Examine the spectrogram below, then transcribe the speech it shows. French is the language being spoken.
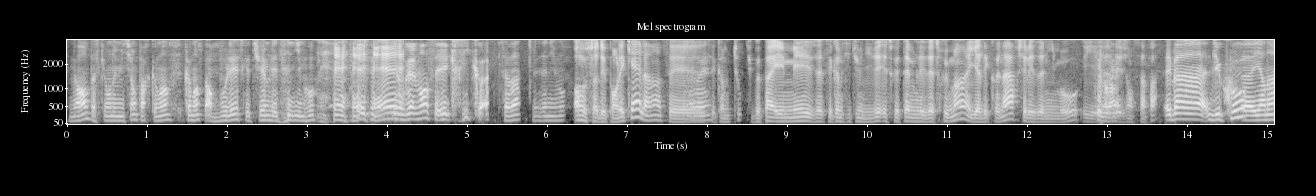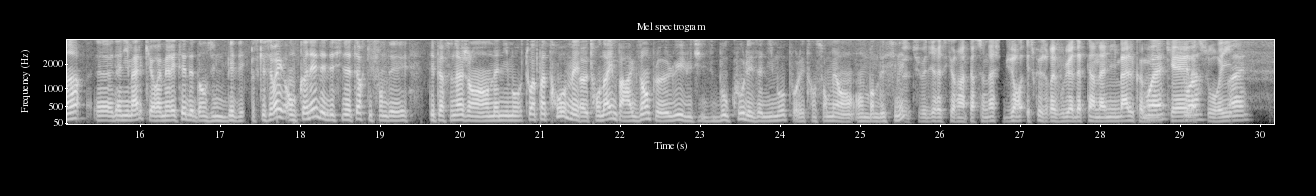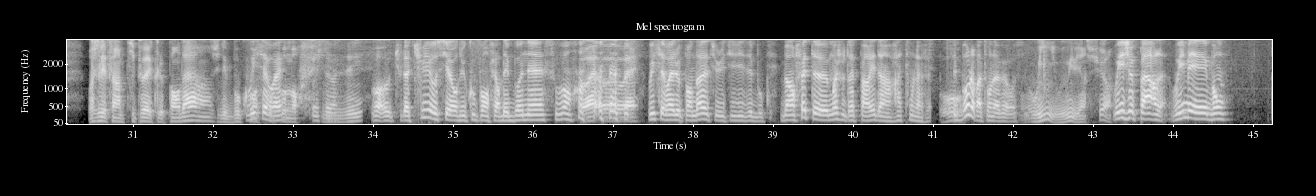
C'est marrant parce que mon émission par commence, commence par bouler est-ce que tu aimes les animaux Et Vraiment, c'est écrit quoi. Ça va, les animaux? Oh, ça dépend lesquels, hein. c'est Ah ouais. c'est comme tout. Tu peux pas aimer, c'est comme si tu me disais, est-ce que t'aimes les êtres humains? Il y a des connards chez les animaux, il y a vrai. des gens sympas. Eh ben, du coup, il y en a un euh, d'animal qui aurait mérité d'être dans une BD. Parce que c'est vrai qu'on connaît des dessinateurs qui font des, des personnages en, en animaux. Toi, pas trop, mais euh, Trondheim, par exemple, lui, il utilise beaucoup les animaux pour les transformer en, en bande dessinée. Euh, Tu veux dire, est-ce qu'il y aurait un personnage, est-ce que j'aurais voulu adapter un animal comme Ouais, Mickey, toi, la souris? Ouais. Moi, je l'ai fait un petit peu avec le panda, hein. je l'ai beaucoup Oui, anthropomorphisé. Bon, tu l'as tué aussi, alors du coup, pour en faire des bonnets, souvent. Ouais, ouais, ouais. oui, c'est vrai, le panda, tu l'utilisais beaucoup. Ben, en fait, euh, moi, je voudrais te parler d'un raton laveur. Oh. C'est beau, le raton laveur aussi. Oui, oui, oui, bien sûr. Oui, je parle. Oui, mais bon.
